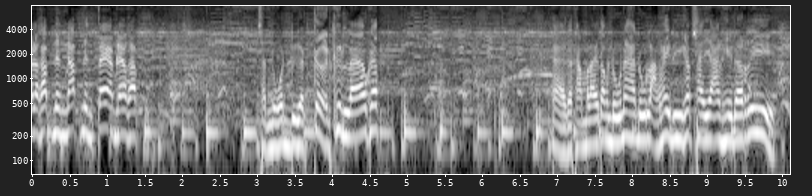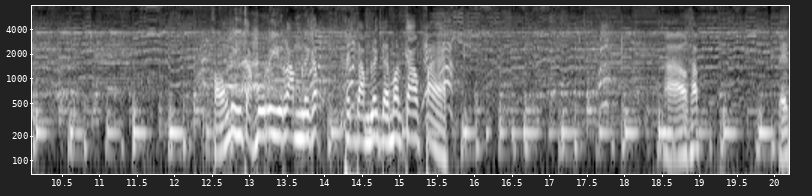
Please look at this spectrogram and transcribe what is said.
แล้วครับหนึ่งนับหนึ่งแต้มแล้วครับชนวนเดือดเกิดขึ้นแล้วครับแหมจะทำอะไรต้องดูหน้าดูหลังให้ดีครับชายานเฮดารี่ ของดีจากบุรีรัมย์เลยครับเพชรดำเล็กไดมอนด์98 เอาครับ เป็น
